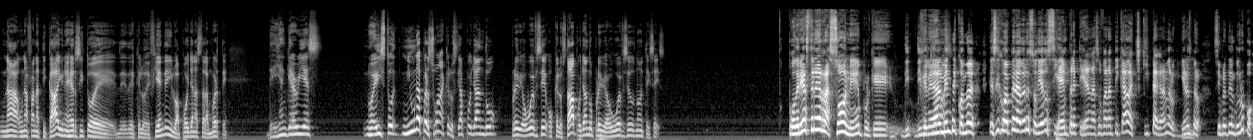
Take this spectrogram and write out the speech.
una, una fanaticada y un ejército de, que lo defienden y lo apoyan hasta la muerte. De Ian Gary es... No he visto ni una persona que lo esté apoyando previo a UFC o que lo estaba apoyando previo a UFC 296. Podrías tener razón, ¿eh? Porque generalmente cuando... Es que como peleadores odiados siempre tienen a su fanaticada, chiquita, grande, lo que quieras, mm. pero siempre tienen tu grupo.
